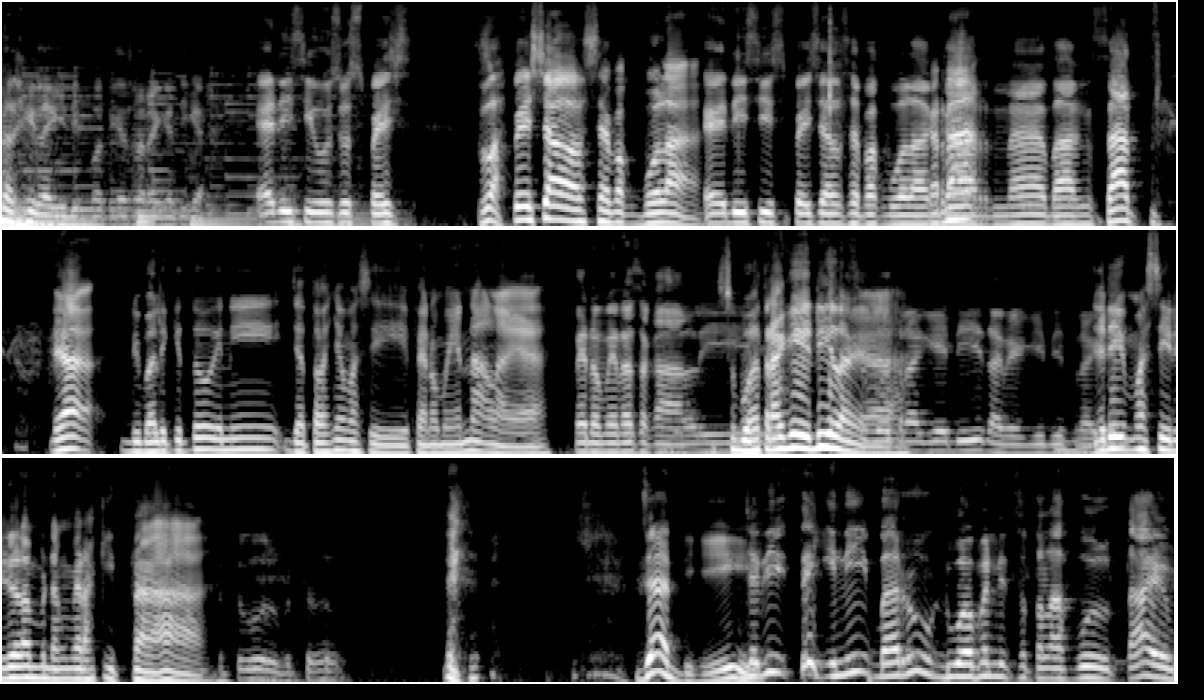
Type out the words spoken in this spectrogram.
balik lagi di podcast orang ketiga. Edisi khusus space Wah, Spesial sepak bola. edisi spesial sepak bola Karena- karena, bangsat. Ya, di balik itu ini jatuhnya masih fenomena lah ya. Fenomena sekali. Sebuah tragedi lah ya. Sebuah tragedi, tragedi, tragedi. Jadi masih di dalam benang merah kita. betul, betul. Jadi, Jadi take ini baru 2 menit setelah full time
